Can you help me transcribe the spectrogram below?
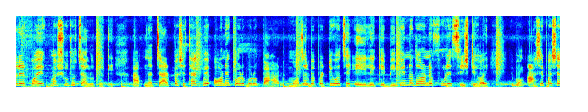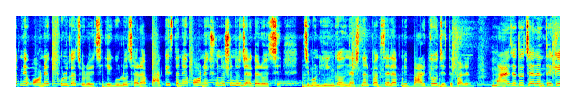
গ্রীষ্মকালের কয়েক মাস শুধু চালু থাকে। আপনার চারপাশে থাকবে অনেক বড় বড় পাহাড়। মজার ব্যাপারটি হচ্ছে এই লেকে বিভিন্ন ধরনের ফুলের সৃষ্টি হয় এবং আশেপাশে আপনি অনেক ফুল গাছও রয়েছে। এগুলো ছাড়া পাকিস্তানে অনেক সুন্দর সুন্দর জায়গা রয়েছে। যেমন হিঙ্গল ন্যাশনাল পার্ক চাইলে আপনি পার্কেও যেতে পারেন। মায়া জাদু চ্যানেল থেকে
